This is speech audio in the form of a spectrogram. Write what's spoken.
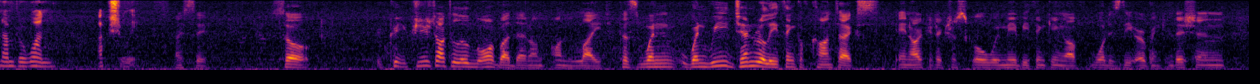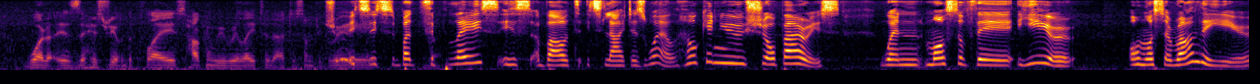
number one, actually. I see. So, could, you- could you talk a little more about that on, on light? Because when, when we generally think of context in architecture school, we may be thinking of what is the urban condition, what is the history of the place, how can we relate to that to some degree? Sure, it's, it's but the place is about its light as well. How can you show Paris when most of the year, almost around the year,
